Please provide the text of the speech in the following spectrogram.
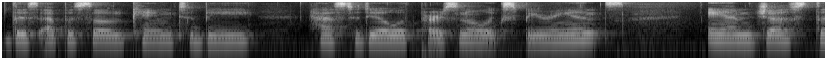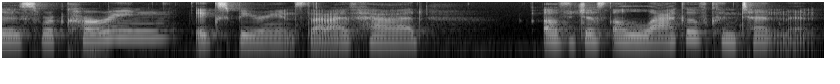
this episode came to be has to deal with personal experience and just this recurring experience that I've had of just a lack of contentment.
